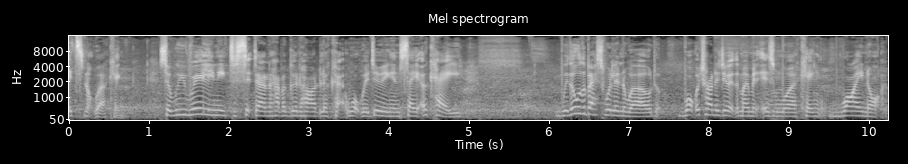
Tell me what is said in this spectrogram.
it's not working. So we really need to sit down and have a good hard look at what we're doing and say, okay, with all the best will in the world, what we're trying to do at the moment isn't working. Why not?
